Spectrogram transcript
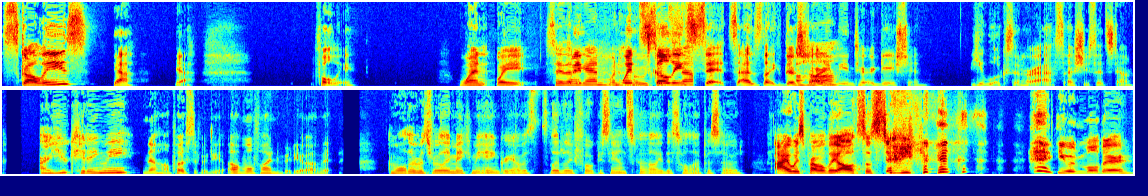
Scully's Yeah. Yeah. Fully. when wait, say that When- again. When When who sits Scully sits as like they're starting Uh-huh. the interrogation, he looks at her ass as she sits down. Are you kidding me? No, I'll post a video. Oh, we'll find a video of it. Mulder was really making me angry. I was literally focusing on Scully this whole episode. I was probably also staring at you and Mulder.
